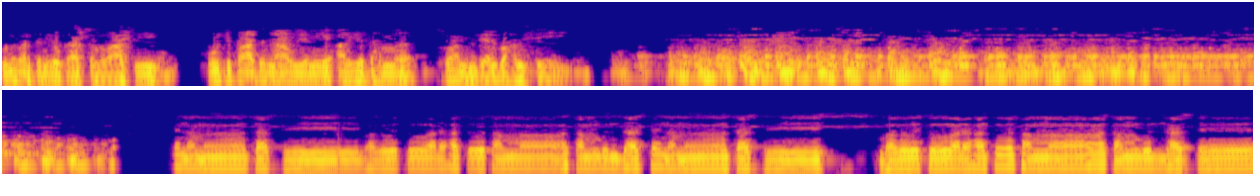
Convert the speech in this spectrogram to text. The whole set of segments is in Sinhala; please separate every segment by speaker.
Speaker 1: ගුණවර්ධන යෝගාශ්‍රම වාසී පූජ්‍යපාද නා වූ යනී අරිය ධම්ම ස්වාමීන් වහන්සේ.
Speaker 2: නමෝ තස්සේ භගවතු අරහතු සම්මා සම්බුද්දස්ස නමෝ තස්සේ භගවතු අරහතු සම්මා සම්බුද්දස්ස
